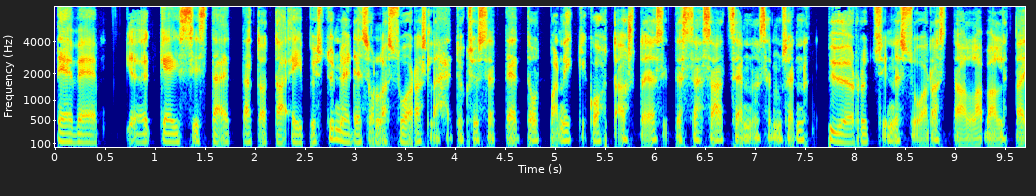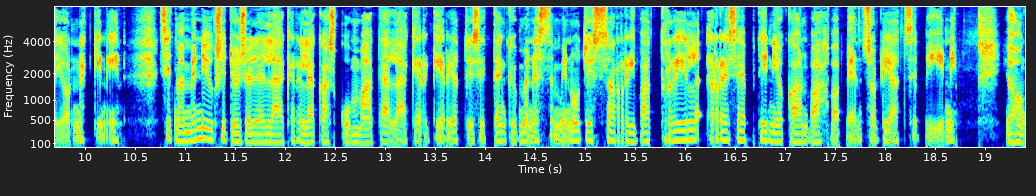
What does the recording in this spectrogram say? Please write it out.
TV-keissistä, että tota, ei pystynyt edes olla suorassa lähetyksessä, että teet paniikkikohtausta ja sitten sä saat sen semmoisen pyörryt sinne suorastaan lavalle tai jonnekin. Niin. Sitten mä menin yksityiselle lääkärille ja kas kummaa tämä lääkäri kirjoitti sitten kymmenessä minuutissa Rivatril-reseptin, joka on vahva benzodiazepiini, johon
